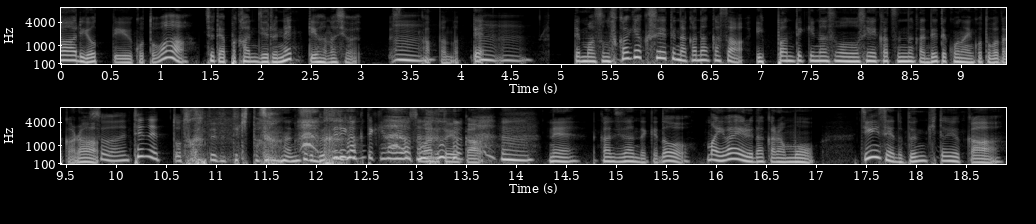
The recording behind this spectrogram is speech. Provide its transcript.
があるよっていうことはちょっとやっぱ感じるねっていう話をうん。あったんだって、うんうん。でまあその不可逆性ってなかなかさ一般的なその生活の中で出てこない言葉だからそうだね。テネットとかで出てきた。そうなんですちょっと物理学的な要素もあるというか うん。ねって感じなんだけどまあいわゆるだからもう人生の分岐というか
